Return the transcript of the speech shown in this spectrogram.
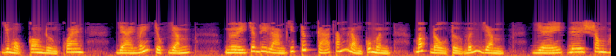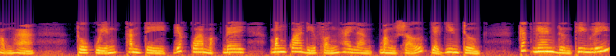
như một con đường quan, dài mấy chục dặm, người chân đi làm với tất cả tấm lòng của mình, bắt đầu từ Bến Dầm, về đê sông Hồng Hà, thuộc quyện Thanh Trì dắt qua mặt đê, băng qua địa phận hai làng Bằng Sở và Diên Trường, cắt ngang đường Thiên Lý,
